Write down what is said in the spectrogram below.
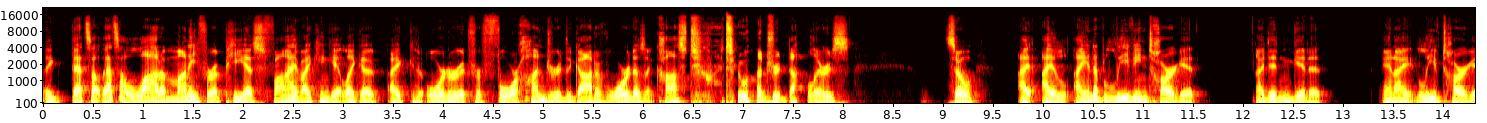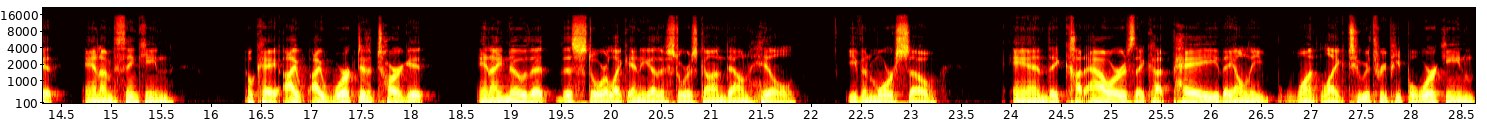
Like that's a that's a lot of money for a PS5. I can get like a I could order it for four hundred. The God of War doesn't cost two two hundred dollars. So I, I I end up leaving Target. I didn't get it, and I leave Target, and I'm thinking, okay, I I worked at a Target, and I know that this store, like any other store, has gone downhill, even more so and they cut hours, they cut pay, they only want like two or three people working.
